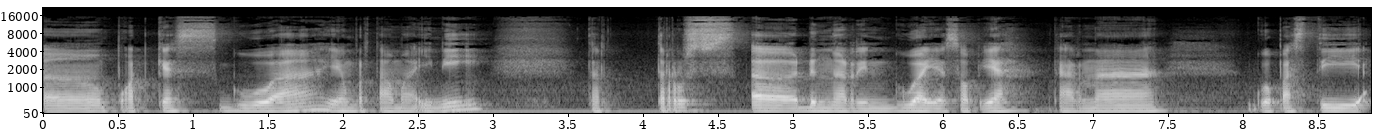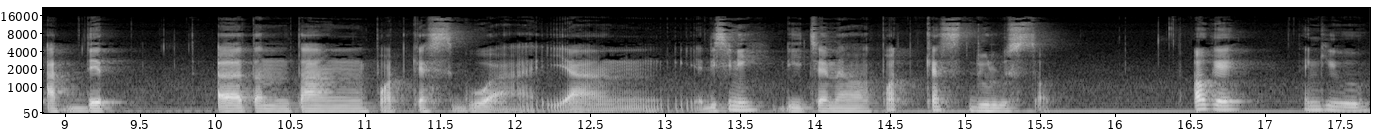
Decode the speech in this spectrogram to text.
uh, podcast gua yang pertama ini ter terus uh, dengerin gua ya sob ya karena gue pasti update uh, tentang podcast gue yang ya di sini di channel podcast dulu stop. Oke, okay, thank you.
